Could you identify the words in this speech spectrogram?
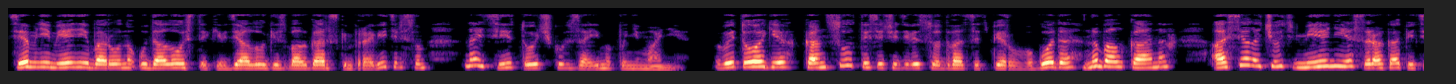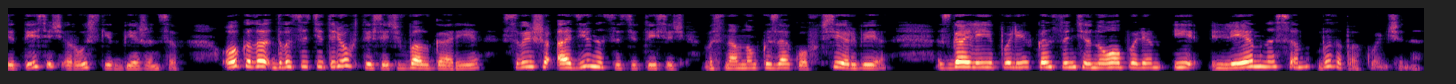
Тем не менее барону удалось таки в диалоге с болгарским правительством найти точку взаимопонимания. В итоге, к концу 1921 года на Балканах осело чуть менее 45 тысяч русских беженцев, около 23 тысяч в Болгарии, свыше 11 тысяч, в основном казаков, в Сербии. С Галиполи, Константинополем и Лемносом было покончено.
